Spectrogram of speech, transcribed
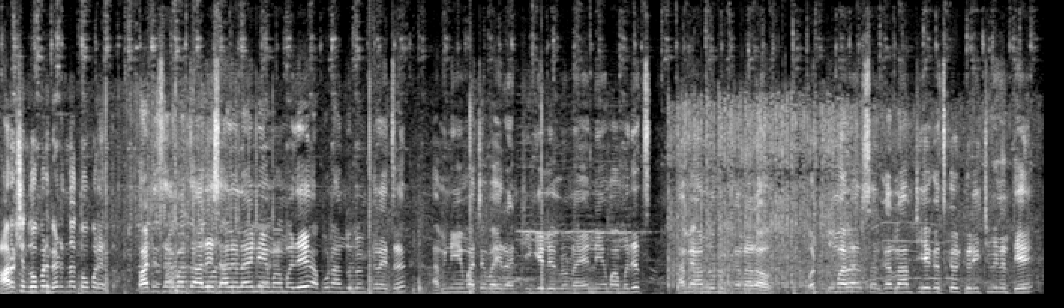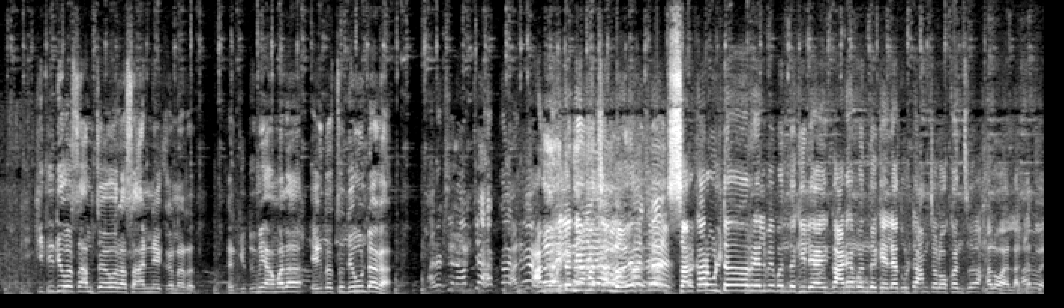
आरक्षण जोपर्यंत भेटत नाही तोपर्यंत. पाटील साहेबांचा आदेश आलेला आहे नियमामध्ये आपण आंदोलन करायचं. आम्ही नियमाच्या बाहेर आणखी गेलेलो नाही. नियमामध्येच आम्ही आंदोलन करणार आहोत. पण तुम्हाला सरकारला आमची एकच कळकळीची विनंती आहे की किती दिवस आमच्यावर असा अन्याय करणार आहात? कारण की तुम्ही आम्हाला एकदाच देऊन टाका. आम्ही उलट नियमात चाललोय. सरकार उलट रेल्वे बंद केली आहे गाड्या बंद केल्यात उलट आमच्या लोकांचं हाल व्हायला लागलं.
